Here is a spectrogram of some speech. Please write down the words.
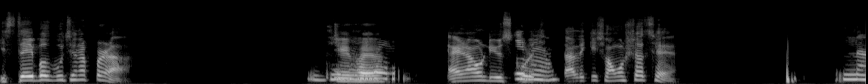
stable বুঝেন আপনারা? জি ভাইয়া। অ্যারাউন্ড ইউজ জি ভাইয়া। তাহলে কি সমস্যা আছে? না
